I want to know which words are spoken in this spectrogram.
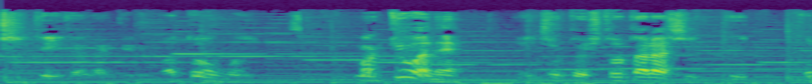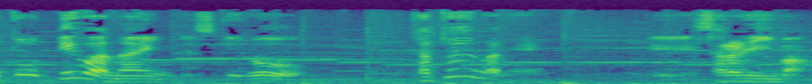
聞いていただければと思います。まあ今日はね、ちょっと人たらしっていうことではないんですけど、例えばね、サラリーマン、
